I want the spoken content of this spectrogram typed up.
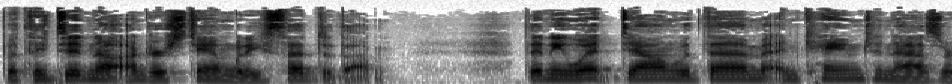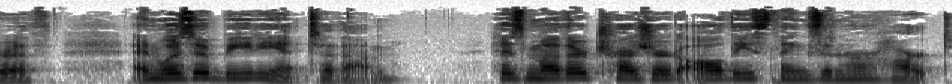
But they did not understand what he said to them. Then he went down with them and came to Nazareth, and was obedient to them. His mother treasured all these things in her heart,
